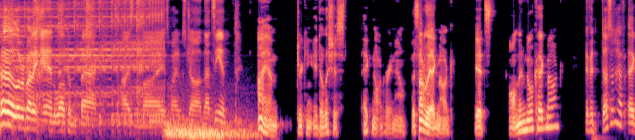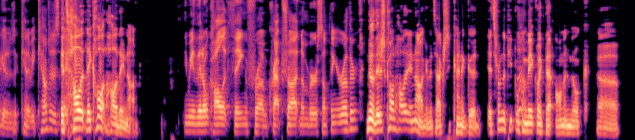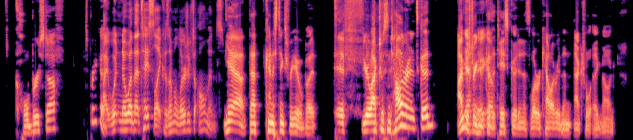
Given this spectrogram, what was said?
Hello, everybody, and welcome back to Eyes and Eyes. My name is John. That's Ian. I am drinking a delicious eggnog right now. But it's not really eggnog. It's almond milk eggnog. If it doesn't have egg in it, can it be counted as It's egg? hol- they call it holiday nog. You mean they don't call it thing from Crapshot number something or other? No, they just call it holiday nog and it's actually kind of good. It's from the people Oh. who make like that almond milk uh cold brew stuff. It's pretty good. I wouldn't know what that tastes like because I'm allergic to almonds. yeah, that kind of stinks for you, but if you're lactose intolerant, it's good. I'm just Yeah, drinking it because it tastes good and it's lower calorie than actual eggnog.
